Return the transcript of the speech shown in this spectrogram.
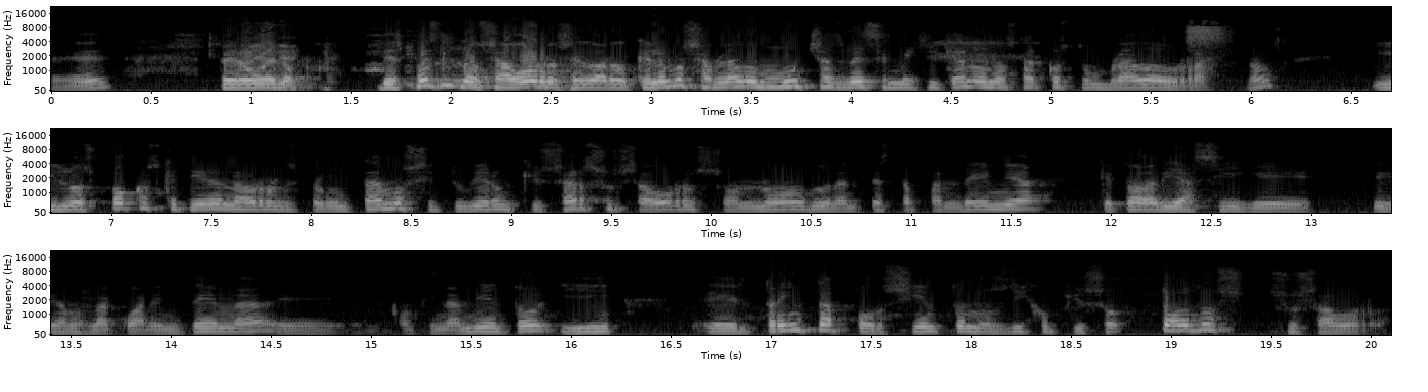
¿eh? Pero bueno, de- después los ahorros, Eduardo, que lo hemos hablado muchas veces, el mexicano no está acostumbrado a ahorrar, ¿no? Y los pocos que tienen ahorros, les preguntamos si tuvieron que usar sus ahorros o no durante esta pandemia, que todavía sigue, digamos, la cuarentena, eh, el confinamiento, y el 30% nos dijo que usó todos sus ahorros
